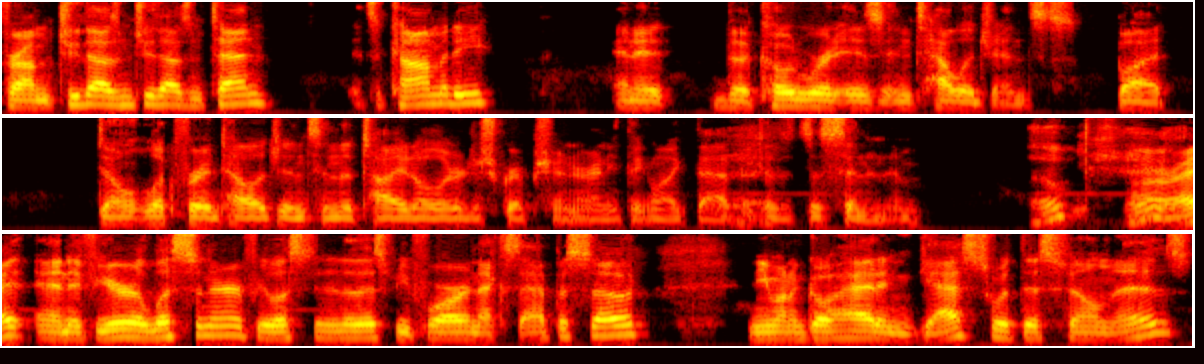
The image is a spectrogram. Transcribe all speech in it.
From 2000 2010 it's a comedy and it the code word is intelligence but don't look for intelligence in the title or description or anything like that because it's a synonym Okay. all right. And if you're a listener, if you're listening to this before our next episode, and you want to go ahead and guess what this film is,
